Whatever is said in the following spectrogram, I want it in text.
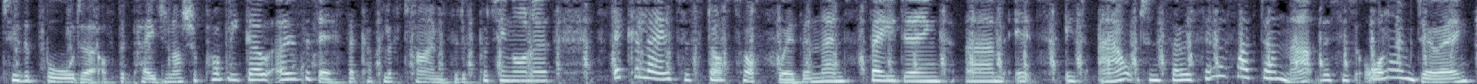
to the border of the page and I should probably go over this a couple of times sort of putting on a thicker layer to start off with and then fading um, it it out. And so as soon as I've done that this is all I'm doing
